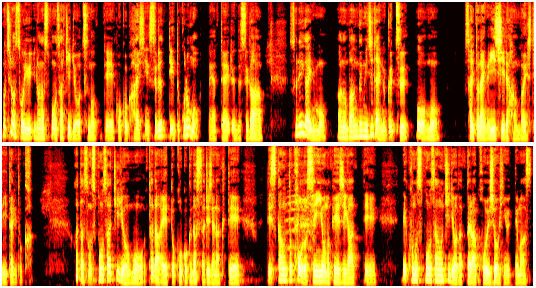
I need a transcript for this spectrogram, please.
もちろんそういういろんなスポンサー企業を募って広告配信するっていうところもやってはいるんですが、それ以外にもあの番組自体のグッズをもうサイト内の EC で販売していたりとか、あとはそのスポンサー企業もただ、えっ、と、広告出すだけじゃなくて、ディスカウントコード専用のページがあって、で、このスポンサーの企業だったらこういう商品売ってます。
